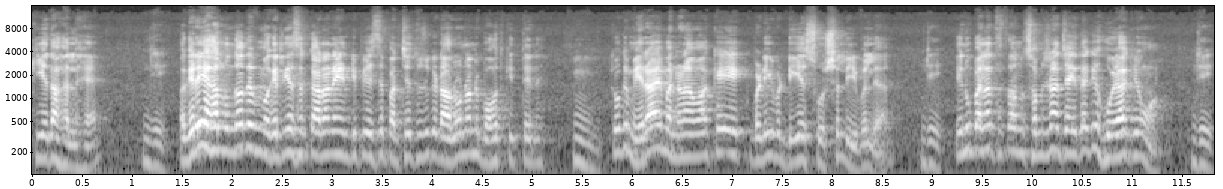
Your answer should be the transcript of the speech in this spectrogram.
ਕੀ ਇਹਦਾ ਹੱਲ ਹੈ? ਜੀ। ਅਗਰ ਇਹ ਹੱਲ ਹੁੰਦਾ ਤਾਂ ਮਗਰਲੀਆਂ ਸਰਕਾਰਾਂ ਨੇ ਐਨਡੀਪੀਐਸ ਦੇ ਪਰਚੇ ਤੁਸੀਂ ਕਢਾ ਲਓ ਉਹਨਾਂ ਨੇ ਬਹੁਤ ਕੀਤੇ ਨੇ। ਹੂੰ। ਕਿਉਂਕਿ ਮੇਰਾ ਇਹ ਮੰਨਣਾ ਵਾ ਕਿ ਇੱਕ ਬੜੀ ਵੱਡੀ ਇਹ ਸੋਸ਼ਲ ਲੀਵਲ ਆ। ਜੀ। ਇਹਨੂੰ ਪਹਿਲਾਂ ਤਾਂ ਤੁਹਾਨੂੰ ਸਮਝਣਾ ਚਾਹੀਦਾ ਕਿ ਹੋਇਆ ਕਿਉਂ ਆ? ਜੀ।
